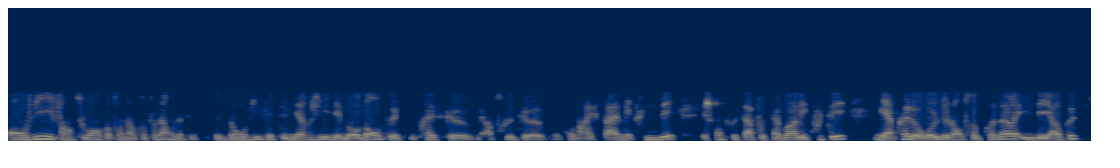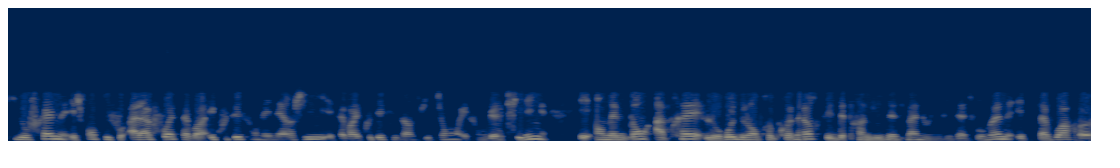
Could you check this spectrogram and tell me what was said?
envie, enfin souvent quand on est entrepreneur, on a cette espèce d'envie, cette énergie débordante qui est presque un truc euh, qu'on n'arrive pas à maîtriser. Et je pense que ça, faut savoir l'écouter. Mais après, le rôle de l'entrepreneur, il est un peu schizophrène et je pense qu'il faut à la fois savoir écouter son énergie et savoir écouter ses intuitions et son gut feeling. Et en même temps, après, le rôle de l'entrepreneur, c'est d'être un businessman ou une businesswoman et de savoir euh,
